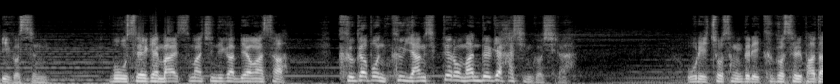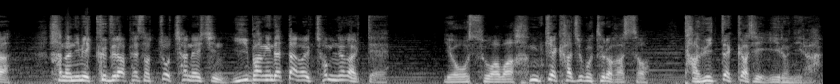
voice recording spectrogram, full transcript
이것은 모세에게 말씀하신 이가 명하사 그가 본 그 양식대로 만들게 하신 것이라. 우리 조상들이 그것을 받아 하나님이 그들 앞에서 쫓아내신 이방인의 땅을 점령할 때 여호수아와 함께 가지고 들어가서 다윗 때까지 이르니라.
